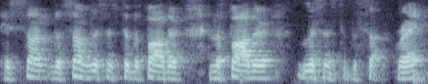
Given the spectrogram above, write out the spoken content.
His son, the son listens to the father, and the father listens to the son, right?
